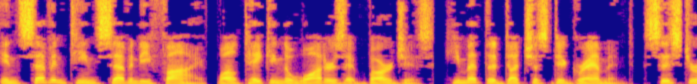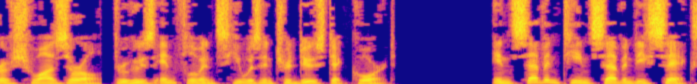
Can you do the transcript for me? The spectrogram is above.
In 1775, while taking the waters at Barèges, he met the Duchess de Gramont, sister of Choiseul, through whose influence he was introduced at court. In 1776,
